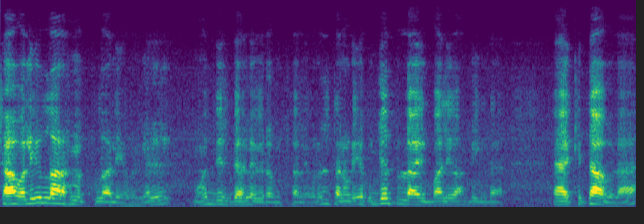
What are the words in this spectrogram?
ஷா வலியுல்லா ரஹமத்துல்லாலி அவர்கள் முஹத்திஸ் தஹ்லவி ரஹமத்துல்லாலி அவர்கள் தன்னுடைய ஹுஜத்துல்லா பாலிகா அப்படிங்கிற அஹ்,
